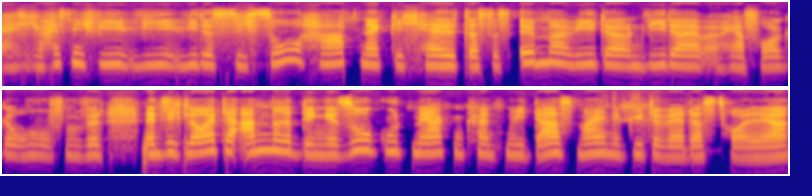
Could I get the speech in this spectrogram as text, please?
ich weiß nicht, wie, wie, wie das sich so hartnäckig hält, dass es immer wieder und wieder hervorgerufen wird. Wenn sich Leute andere Dinge so gut merken könnten wie das, meine Güte, wäre das toll, ja.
